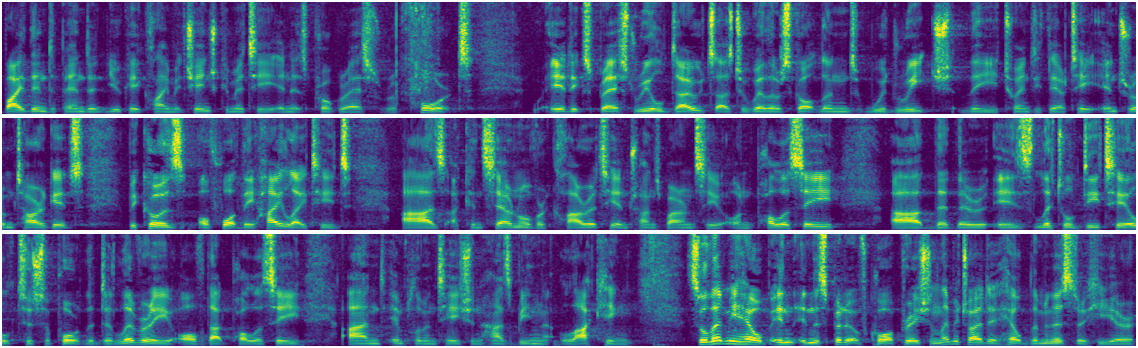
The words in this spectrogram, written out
by the Independent UK Climate Change Committee in its progress report. It expressed real doubts as to whether Scotland would reach the 2030 interim targets because of what they highlighted as a concern over clarity and transparency on policy, uh, that there is little detail to support the delivery of that policy and implementation has been lacking. So let me help, in, in the spirit of cooperation, let me try to help the Minister here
